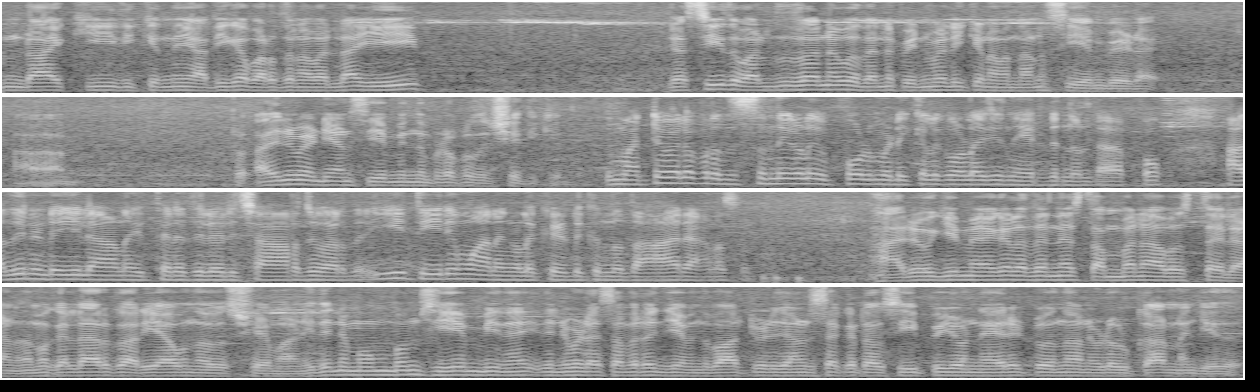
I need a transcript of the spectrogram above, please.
ഉണ്ടാക്കിയിരിക്കുന്ന ഈ അധിക വർധനവല്ല ഈ രസീത് വർധനവ് തന്നെ പിൻവലിക്കണമെന്നാണ് സി എം ബിയുടെ അതിനുവേണ്ടിയാണ് സി എം ഇന്ന് ഇവിടെ പ്രതിഷേധിക്കുന്നത്. മറ്റു പല പ്രതിസന്ധികളും ഇപ്പോൾ മെഡിക്കൽ കോളേജ് നേരിടുന്നുണ്ട്. അപ്പോൾ അതിനിടയിലാണ് ഇത്തരത്തിലൊരു ചാർജ് വർദ്ധന ഈ തീരുമാനങ്ങളൊക്കെ എടുക്കുന്നത് ആരാണ് സത്യം ആരോഗ്യ മേഖല തന്നെ സ്തംഭനാവസ്ഥയിലാണ്. നമുക്കെല്ലാവർക്കും അറിയാവുന്ന വിഷയമാണ്. ഇതിന് മുമ്പും സി എം പി ഇതിനിവിടെ സമരം ചെയ്യുന്നത്. പാർട്ടിയുടെ general secretary C P John നേരിട്ട് വന്നാണ് ഇവിടെ ഉദ്ഘാടനം ചെയ്തത്.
